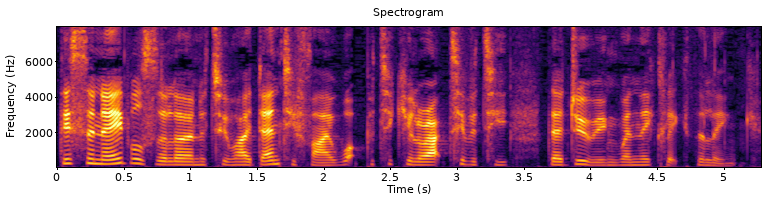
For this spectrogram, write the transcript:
This enables the learner to identify what particular activity they're doing when they click the link.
